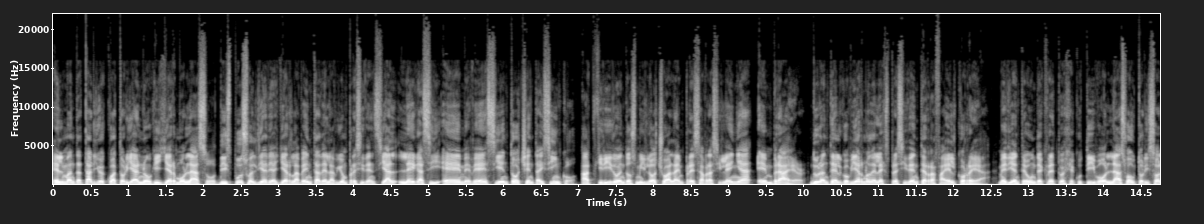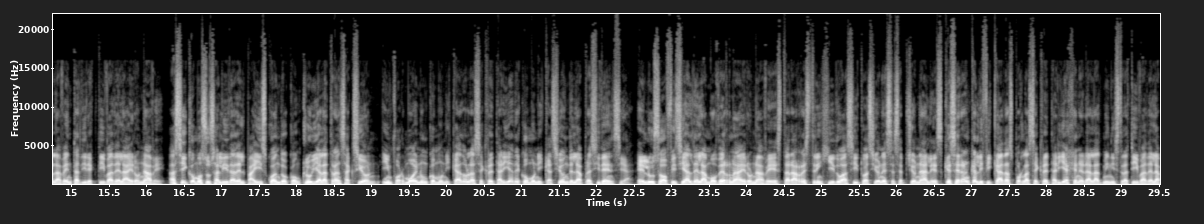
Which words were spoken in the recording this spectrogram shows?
El mandatario ecuatoriano Guillermo Lazo dispuso el día de ayer la venta del avión presidencial Legacy EMB 185, adquirido en 2008 a la empresa brasileña Embraer, durante el gobierno del expresidente Rafael Correa. Mediante un decreto ejecutivo, Lazo autorizó la venta directiva de la aeronave, así como su salida del país cuando concluya la transacción, informó en un comunicado la Secretaría de Comunicación de la Presidencia. El uso oficial de la moderna aeronave estará restringido a situaciones excepcionales que serán calificadas por la Secretaría General Administrativa de la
